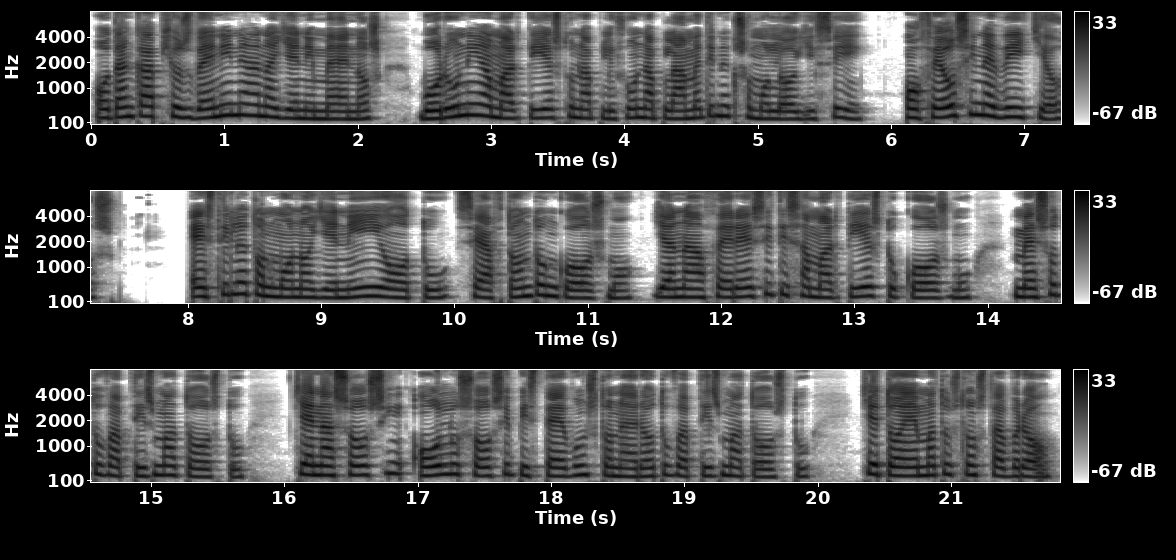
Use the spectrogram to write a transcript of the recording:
Όταν κάποιος δεν είναι αναγεννημένος, μπορούν οι αμαρτίες του να πληθούν απλά με την εξομολόγηση. Ο Θεός είναι δίκαιος. Έστειλε τον μονογενή Υιό Του σε αυτόν τον κόσμο για να αφαιρέσει τις αμαρτίες του κόσμου μέσω του βαπτίσματός Του και να σώσει όλους όσοι πιστεύουν στο νερό του βαπτίσματός Του και το αίμα Του στον Σταυρό.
